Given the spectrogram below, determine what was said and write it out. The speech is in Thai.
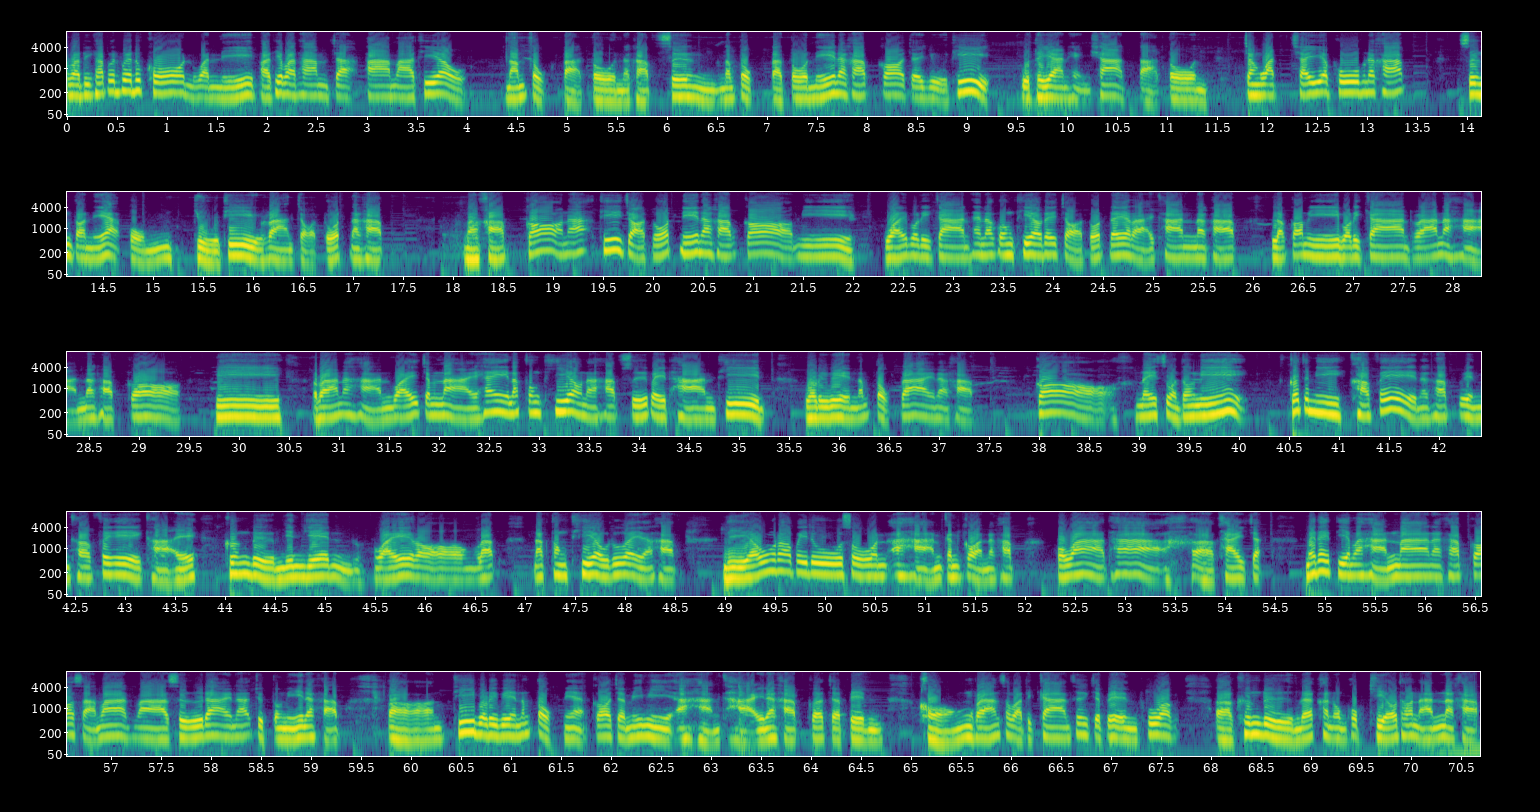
สวัสดีครับเพื่อนๆทุกคนวันนี้พาเที่ยวพาทำจะพามาเที่ยวน้ำตกตาโตนนะครับ ซึ่งน้ำตกตาโตนนี้นะครับ ก็จะอยู่ที่อุทยานแห่งชาติตาโตน จังหวัดชัยภูมินะครับ ซึ่งตอนนี้ผมอยู่ที่ลานจอดรถนะครับนะครับ ก็นะที่จอดรถนี้นะครับก็มีไว้บริการให้นักท่องเที่ยวได้จอดรถได้หลายคันนะครับ แล้วก็มีบริการร้านอาหารนะครับ ก็ มีร้านอาหารไว้จำหน่ายให้นักท่องเที่ยวนะครับ ซื้อไปทานที่บริเวณน้ำตกได้นะครับ ก็ในส่วนตรงนี้ก็จะมีคาเฟ่นะครับ เป็นคาเฟ่ขายเครื่องดื่มเย็นๆ ไว้รองรับนักท่องเที่ยวด้วยนะครับ เดี๋ยวเราไปดูโซนอาหารกันก่อนนะครับ เพราะว่าถ้าใครจะ ไม่ได้เตรียมอาหารมานะครับ ก็สามารถมาซื้อได้นะจุดตรงนี้นะครับที่บริเวณน้ำตกเนี่ยก็จะไม่มีอาหารขายนะครับ ก็จะเป็นของร้านสวัสดิการ ซึ่งจะเป็นพวกเอ่อเครื่องดื่มและขนมขบเคี้ยวเท่านั้นนะครับ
